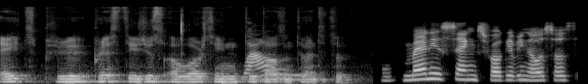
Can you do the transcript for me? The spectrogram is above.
eight pre prestigious awards in wow. 2022 Many thanks for giving us those,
